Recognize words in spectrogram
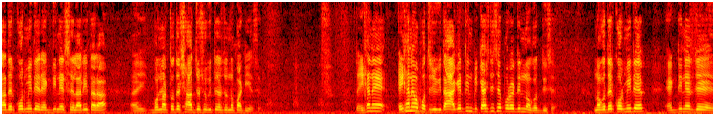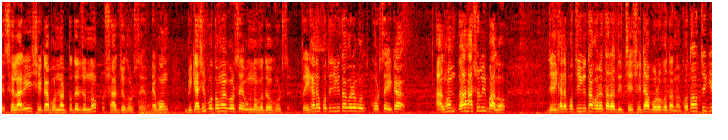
তাদের কর্মীদের একদিনের স্যালারি তারা এই বন্যার্থদের সাহায্য সুবিধার জন্য পাঠিয়েছে। তো এখানে, এখানেও প্রতিযোগিতা। আগের দিন বিকাশ দিছে, পরের দিন নগদ দিছে। নগদের কর্মীদের একদিনের যে স্যালারি, সেটা বন্যার্থদের জন্য সাহায্য করছে এবং বিকাশে প্রথমে করছে এবং নগদেও করছে। তো এখানেও প্রতিযোগিতা করে করছে। এটা আলহাম আসলেই ভালো যে এখানে প্রতিযোগিতা করে তারা দিচ্ছে, সেটা বড় কথা নয়। কথা হচ্ছে কি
